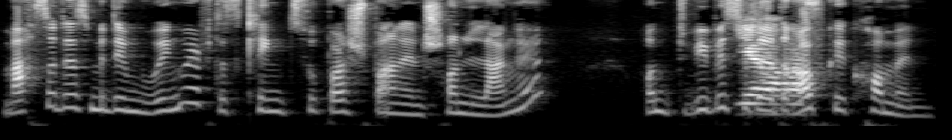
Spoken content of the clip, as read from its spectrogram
Machst du das mit dem Wingwave? Das klingt super spannend. Schon lange? Und wie bist du ja, da drauf gekommen?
